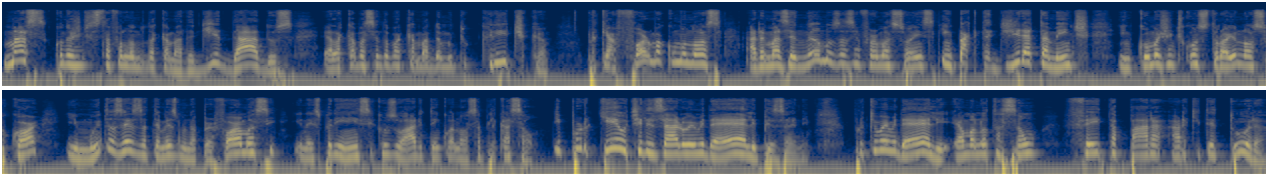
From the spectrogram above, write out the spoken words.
Mas, quando a gente está falando da camada de dados, ela acaba sendo uma camada muito crítica, porque a forma como nós armazenamos as informações impacta diretamente em como a gente constrói o nosso core e muitas vezes até mesmo na performance e na experiência que o usuário tem com a nossa aplicação. E por que utilizar o MDL, Pisani? Porque o MDL é uma notação feita para arquitetura,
